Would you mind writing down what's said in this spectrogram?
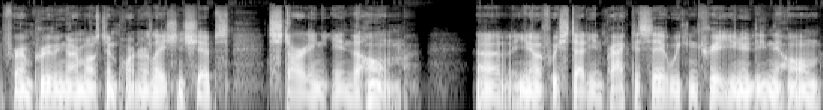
for improving our most important relationships starting in the home. Um, you know, if we study and practice it, we can create unity in the home,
